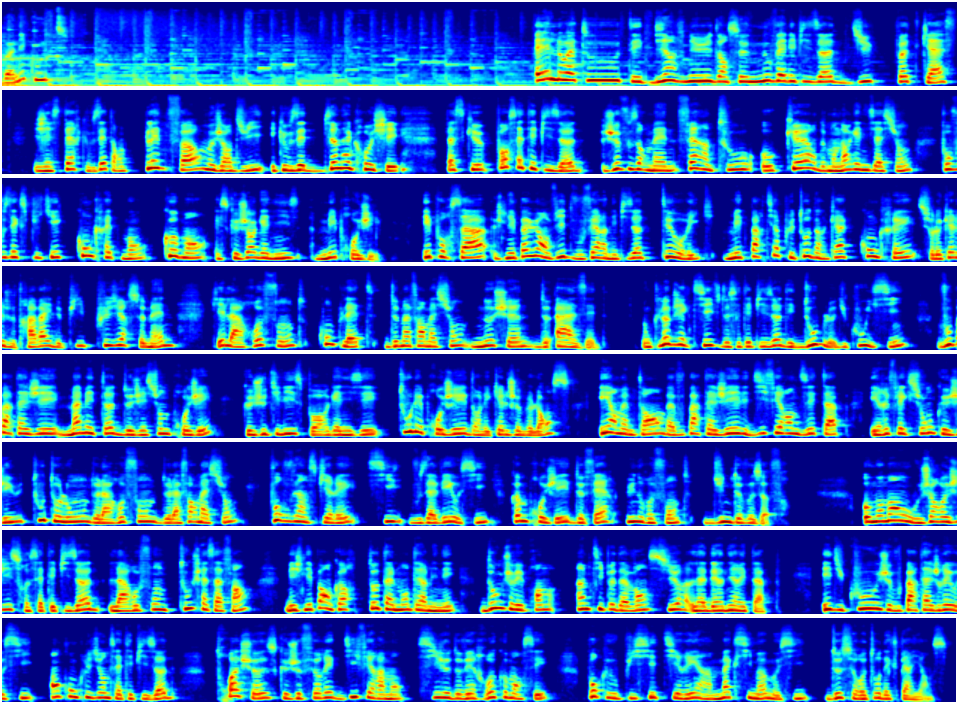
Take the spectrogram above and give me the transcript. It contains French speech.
Bonne écoute Hello à toutes et bienvenue dans ce nouvel épisode du podcast. J'espère que vous êtes en pleine forme aujourd'hui et que vous êtes bien accrochés parce que pour cet épisode, je vous emmène faire un tour au cœur de mon organisation pour vous expliquer concrètement comment est-ce que j'organise mes projets. Et pour ça, je n'ai pas eu envie de vous faire un épisode théorique, mais de partir plutôt d'un cas concret sur lequel je travaille depuis plusieurs semaines, qui est la refonte complète de ma formation Notion de A à Z. Donc l'objectif de cet épisode est double du coup ici, vous partager ma méthode de gestion de projet que j'utilise pour organiser tous les projets dans lesquels je me lance, et en même temps bah, vous partager les différentes étapes et réflexions que j'ai eues tout au long de la refonte de la formation pour vous inspirer si vous avez aussi comme projet de faire une refonte d'une de vos offres. Au moment où j'enregistre cet épisode, la refonte touche à sa fin, mais je n'ai pas encore totalement terminé, donc je vais prendre un petit peu d'avance sur la dernière étape. Et du coup, je vous partagerai aussi en conclusion de cet épisode trois choses que je ferais différemment si je devais recommencer pour que vous puissiez tirer un maximum aussi de ce retour d'expérience.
